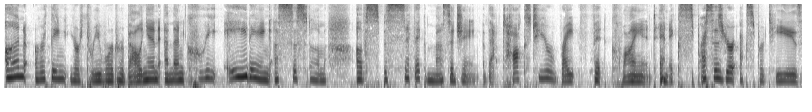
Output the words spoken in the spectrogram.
unearthing your three word rebellion and then creating a system of specific messaging that talks to your right fit client and expresses your expertise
